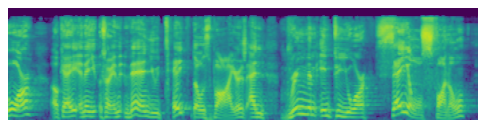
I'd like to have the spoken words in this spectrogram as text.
or okay, and then you sorry, and then you take those buyers and bring them into your sales funnel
